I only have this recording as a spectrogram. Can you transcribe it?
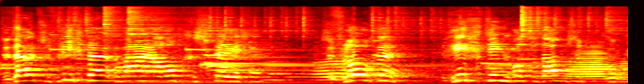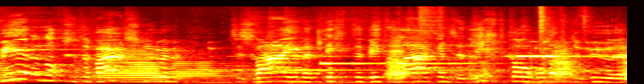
De Duitse vliegtuigen waren al opgestegen. Ze vlogen richting Rotterdam. Ze probeerden nog ze te waarschuwen, te zwaaien met lichte witte lakens en lichtkogels af te vuren.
